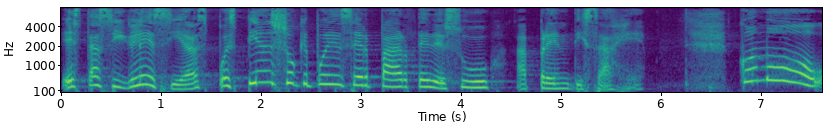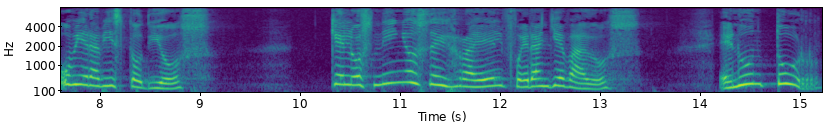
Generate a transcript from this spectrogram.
estas iglesias, pues pienso que puede ser parte de su aprendizaje. ¿Cómo hubiera visto Dios que los niños de Israel fueran llevados en un tour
